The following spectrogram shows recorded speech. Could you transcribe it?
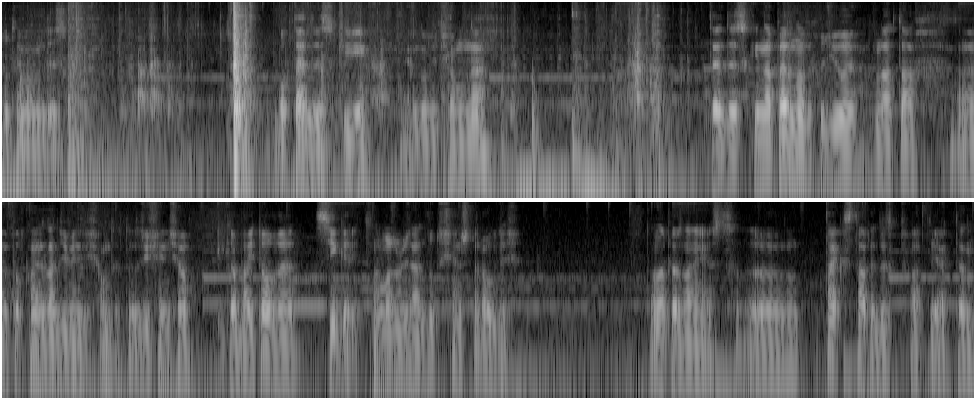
Tutaj mamy dysk. Bo te dyski, jak go wyciągnę, te dyski na pewno wychodziły w latach, e, pod koniec lat 90. To jest 10 gigabajtowy Seagate. No może być nawet 2000 rok gdzieś. To na pewno nie jest e, tak stary dysk twardy jak ten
